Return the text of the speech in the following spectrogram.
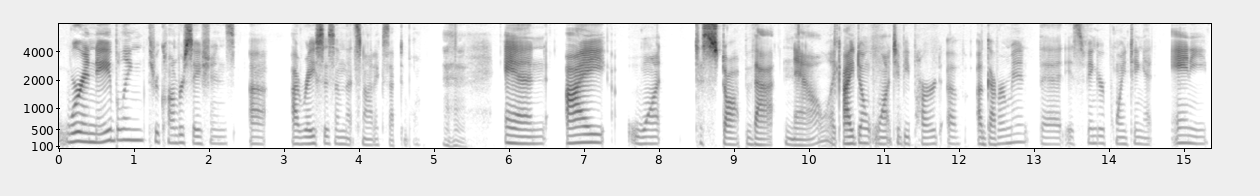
we're enabling through conversations uh, a racism that's not acceptable. Mhm. And I want to stop that now. Like, I don't want to be part of a government that is finger pointing at any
